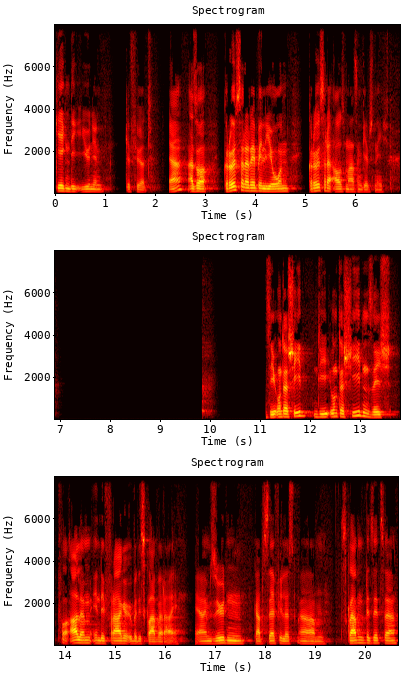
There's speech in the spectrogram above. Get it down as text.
gegen die Union geführt. Ja? Also größere Rebellion, größere Ausmaßen gibt es nicht. Sie unterschied, die unterschieden sich vor allem in der Frage über die Sklaverei. Ja, Im Süden gab es sehr viele ähm, Sklavenbesitzer,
